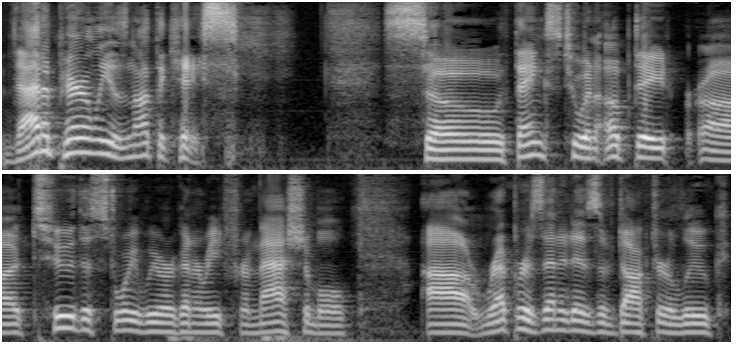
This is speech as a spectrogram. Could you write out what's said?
That apparently is not the case. So, thanks to an update uh, to the story we were going to read from Mashable, uh, representatives of Dr. Luke,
